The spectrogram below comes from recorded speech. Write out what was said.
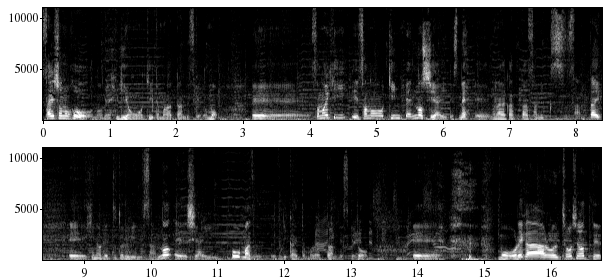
最初の方のね擬音を聞いてもらったんですけども、えーその日その近辺の試合ですね、えー、宗像サニックスさん対、えー日のレッドドルフィンズさんの、えー試合をまず振り返ってもらったんですけど、えー もう俺があの調子乗って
